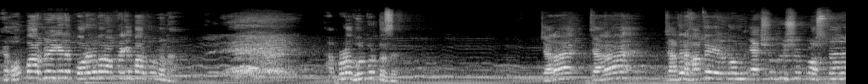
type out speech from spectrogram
হ্যাঁ, ও পার পেয়ে গেলে পরের বার আপনাকে পার করবে না। আপনারা ভুল করতেছেন। যারা যারা যাদের হাতে এরকম একশো দুইশো প্রশ্নের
